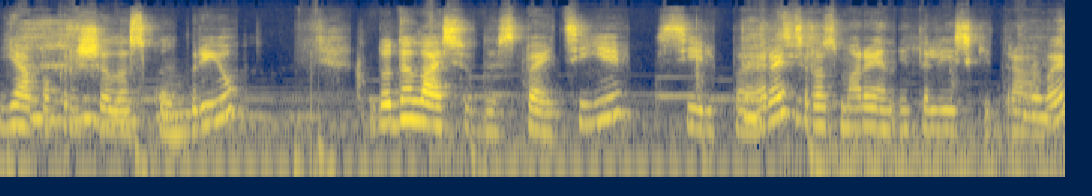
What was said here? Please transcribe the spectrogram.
Я покришила скумбрію, додала сюди спеції, сіль, перець, розмарин, італійські трави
